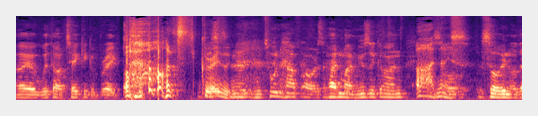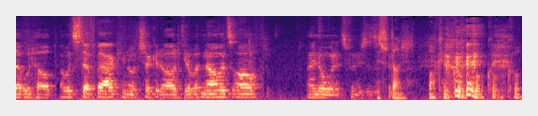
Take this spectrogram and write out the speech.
uh, without taking a break. Oh, that's crazy. Just, uh, two and a half hours. I had my music on. Ah, so, nice. So you know that would help. I would step back, you know, check it out. Yeah, but now it's all. I know when it's finished. It's, It's finished. done. Okay, cool, cool, cool, cool.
